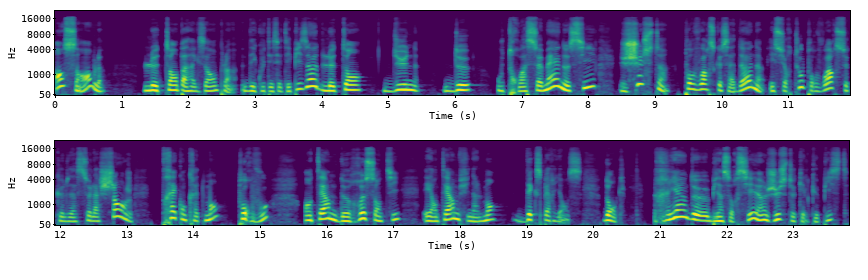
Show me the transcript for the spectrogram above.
ensemble, le temps, par exemple, d'écouter cet épisode, le temps d'une, deux ou trois semaines aussi, juste pour voir ce que ça donne et surtout pour voir ce que cela change très concrètement pour vous en termes de ressenti et en termes finalement d'expérience. Donc, rien de bien sorcier, hein, juste quelques pistes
